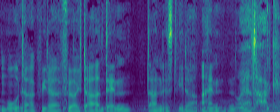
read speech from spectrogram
Montag wieder für euch da, denn dann ist wieder ein neuer Tag.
